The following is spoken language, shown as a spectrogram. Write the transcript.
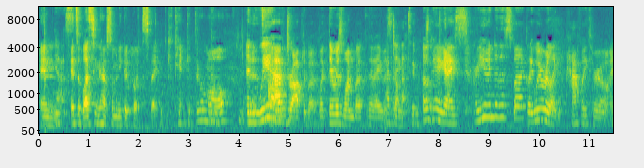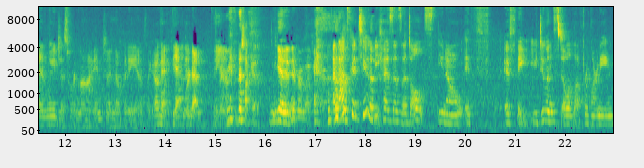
and Yes. it's a blessing to have so many good books but you can't get through them No. all And It's we hard. have dropped a book. Like there was one book that I was I've like, done that too. so. okay, guys, are you into this book? Like we were like halfway through, and we just were not into it. Nobody, and it's like, okay, Not yeah, we're it. done. Yeah. Chuck it. Get a different book. and that's good too because as adults you know if if they you do instill a love for learning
